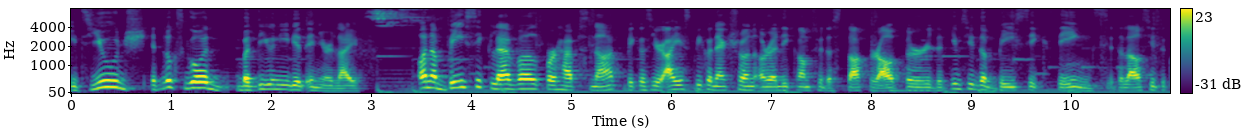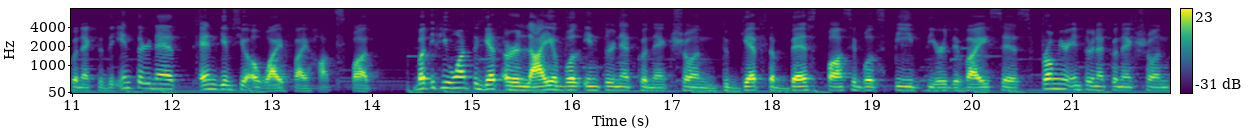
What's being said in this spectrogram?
It's huge, it looks good, but do you need it in your life? On a basic level, perhaps not because your ISP connection already comes with a stock router that gives you the basic things. It allows you to connect to the internet and gives you a Wi-Fi hotspot. But if you want to get a reliable internet connection to get the best possible speed to your devices from your internet connection,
